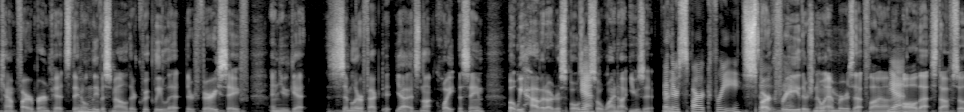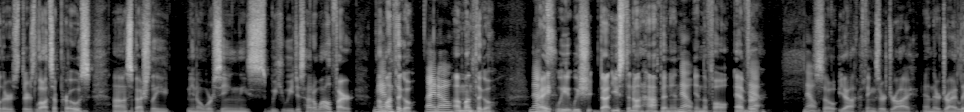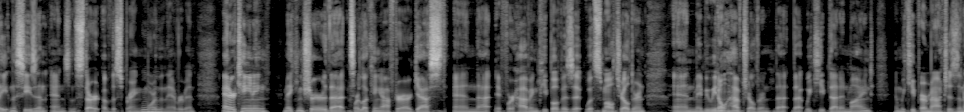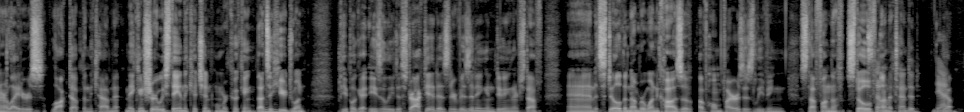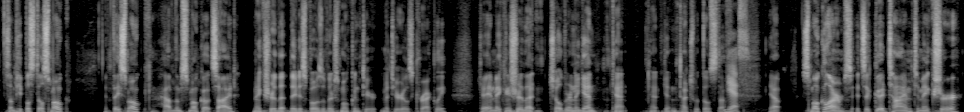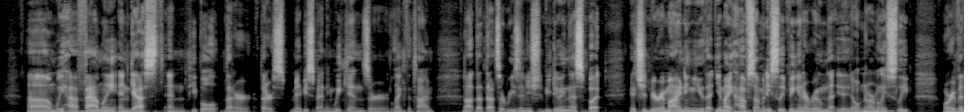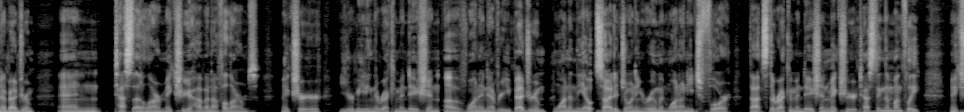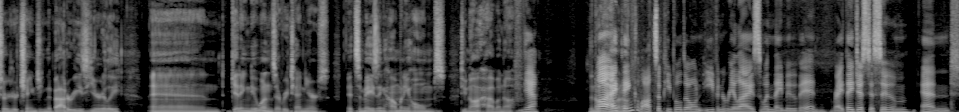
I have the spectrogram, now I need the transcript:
campfire burn pits. They Mm-hmm. don't leave a smell. They're quickly lit. They're very safe, and you get similar effect. It, yeah, it's not quite the same, but we have it at our disposal. Yeah. So why not use it? and they're spark free. spark free. There's no embers that fly on Yeah. it. All that stuff. So there's there's lots of pros, uh, especially you know we're seeing these. We we just had a wildfire a month ago. I know. A month ago, Nuts. right? We we should that used to not happen in No. in the fall ever. No. So yeah, things are dry, and they're dry late in the season and the start of the spring more Mm-hmm. than they ever been. Entertaining, making sure that we're looking after our guests, and that if we're having people visit with small children, and maybe we don't have children, that that we keep that in mind, and we keep our matches and our lighters locked up in the cabinet. Making sure we stay in the kitchen when we're cooking. That's Mm-hmm. a huge one. People get easily distracted as they're visiting and doing their stuff, and it's still the number one cause of, of home fires is leaving stuff on the stove, Stove. unattended. Yeah. Yep. Some people still smoke. If they smoke, have them smoke outside. Make sure that they dispose of their smoke mater- materials correctly. Okay, and making sure that children again can't can't get in touch with those stuff. yes. Yep. Smoke alarms. It's a good time to make sure um, we have family and guests and people that are that are maybe spending weekends or length of time. Not that that's a reason you should be doing this, but it should be reminding you that you might have somebody sleeping in a room that they don't normally sleep, or even a bedroom, and test that alarm. Make sure you have enough alarms. Make sure you're meeting the recommendation of one in every bedroom, one in the outside adjoining room, and one on each floor. That's the recommendation. Make sure you're testing them monthly. Make sure you're changing the batteries yearly and getting new ones every 10 years. It's amazing how many homes do not have enough. Yeah. Well, I enough. think lots of people don't even realize when they move in, right? They just assume, and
